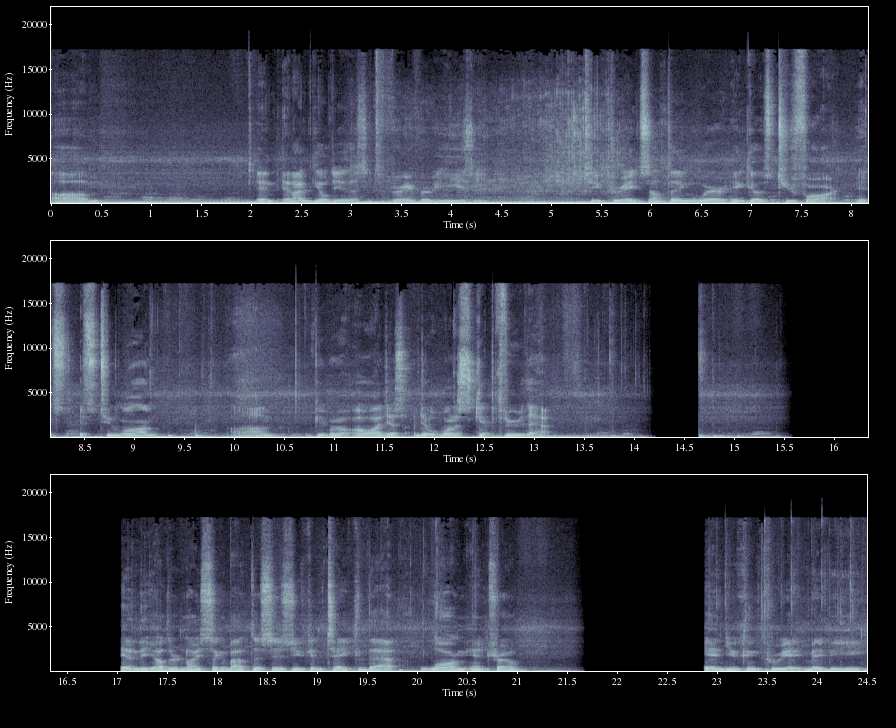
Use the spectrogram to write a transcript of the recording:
Um, and and I'm guilty of this. It's very very easy to create something where it goes too far. It's it's too long. Um, people go, oh, I just I want to skip through that. And the other nice thing about this is you can take that long intro and you can create maybe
